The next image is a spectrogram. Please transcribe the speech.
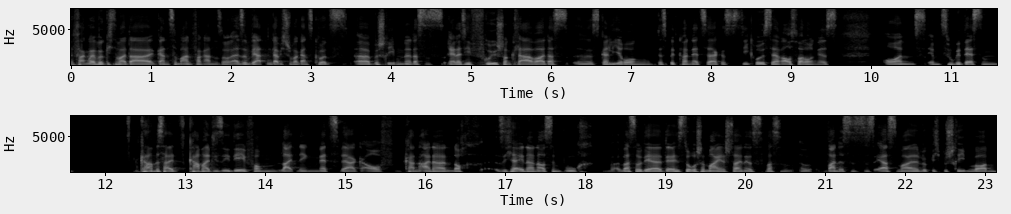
fangen wir wirklich nochmal da ganz am Anfang an. So. Also wir hatten, glaube ich, schon mal ganz kurz äh, beschrieben, ne, dass es relativ früh schon klar war, dass äh, Skalierung des Bitcoin-Netzwerkes die größte Herausforderung ist. Und im Zuge dessen kam es halt, kam halt diese Idee vom Lightning-Netzwerk auf. Kann einer noch sich erinnern aus dem Buch, was so der, der historische Meilenstein ist? Was, wann ist es das erste Mal wirklich beschrieben worden?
